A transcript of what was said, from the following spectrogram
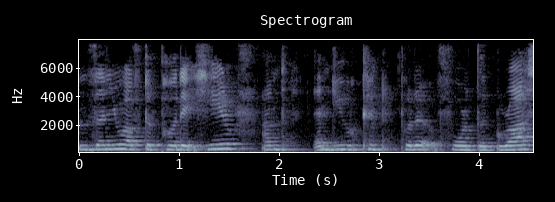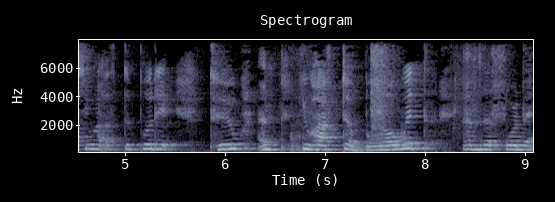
and then you have to put it here and and you can put it for the grass you have to put it too and you have to blow it and the, for the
